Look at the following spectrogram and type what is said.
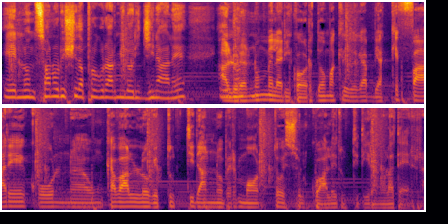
e non sono riuscito a procurarmi l'originale. Allora, non- me la ricordo, ma credo che abbia a che fare con eh, un cavallo che tutti danno per morto e sul quale tutti tirano la terra.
